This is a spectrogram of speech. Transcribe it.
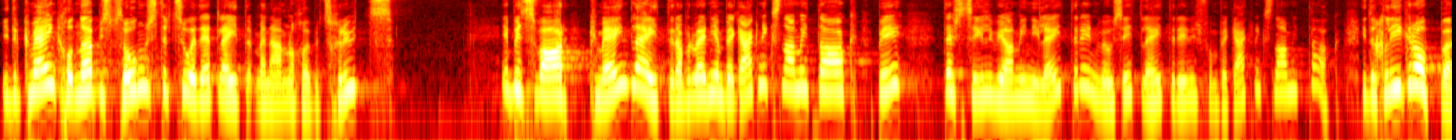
In der Gemeinde kommt noch etwas Besonderes dazu. Dort leitet man nämlich über das Kreuz. Ich bin zwar Gemeindeleiter, aber wenn ich am Begegnungsnachmittag bin, dann ist Silvia meine Leiterin, weil sie die Leiterin ist vom Begegnungsnachmittag. In der Kleingruppe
